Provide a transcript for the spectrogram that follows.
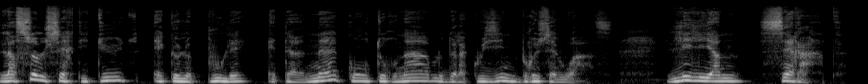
la seule certitude est que le poulet est un incontournable de la cuisine bruxelloise. Liliane Serrart.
